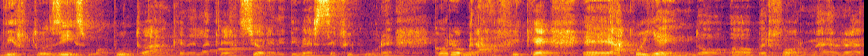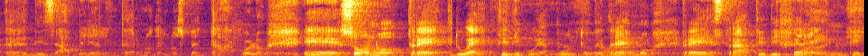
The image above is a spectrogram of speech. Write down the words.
virtuosismo appunto anche della creazione di diverse figure coreografiche eh, accogliendo oh, performer eh, disabili all'interno dello spettacolo. Eh, sono tre duetti di cui appunto vedremo tre estratti differenti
